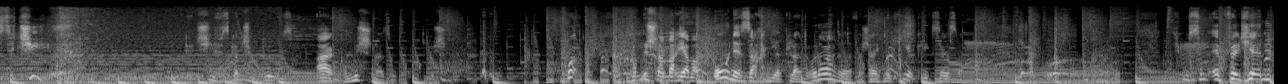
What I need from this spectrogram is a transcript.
Ist der Chief. Der Chief ist ganz schön böse. Ah, Commissioner sogar. Commissioner. Boah, Commissioner mache ich aber ohne Sachen hier platt, oder? Ja, wahrscheinlich nicht. Hier kriegst du das noch. Ich muss zum Äpfelchen.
